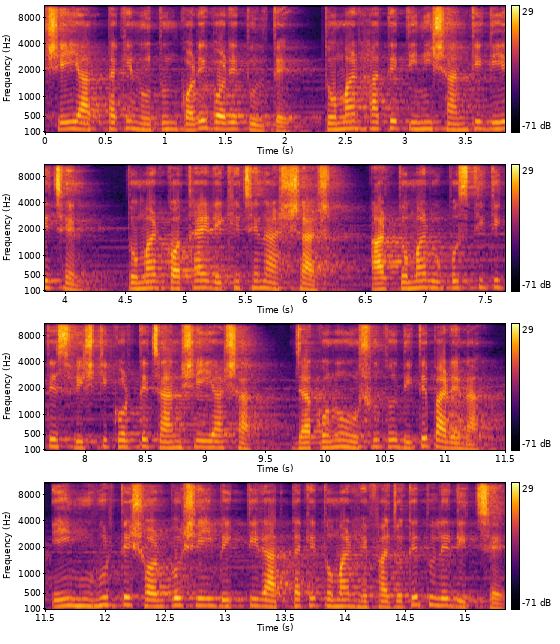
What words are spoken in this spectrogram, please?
সেই আত্মাকে নতুন করে গড়ে তুলতে। তোমার হাতে তিনি শান্তি দিয়েছেন, তোমার কথায় রেখেছেন আশ্বাস আর তোমার উপস্থিতিতে সৃষ্টি করতে চান সেই আশা, যা কোনো ওষুধও দিতে পারে না। এই মুহূর্তে স্বর্গ সেই ব্যক্তির আত্মাকে তোমার হেফাজতে তুলে দিচ্ছে।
